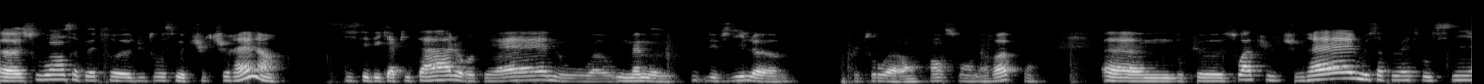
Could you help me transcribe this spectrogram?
Euh, souvent, ça peut être euh, du tourisme culturel, si c'est des capitales européennes ou, même des villes plutôt en France ou en Europe. Donc, soit culturel, mais ça peut être aussi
